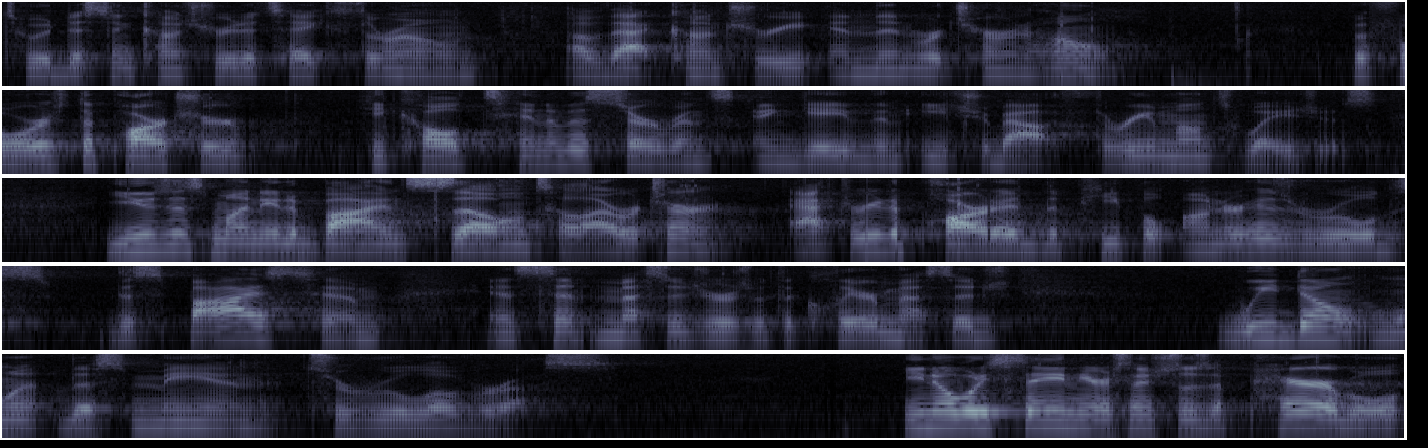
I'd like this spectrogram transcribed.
to a distant country to take throne of that country and then return home. Before his departure, he called ten of his servants and gave them each about three months' wages. Use this money to buy and sell until I return. After he departed, the people under his rule despised him and sent messengers with a clear message we don't want this man to rule over us. You know, what he's saying here essentially is a parable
